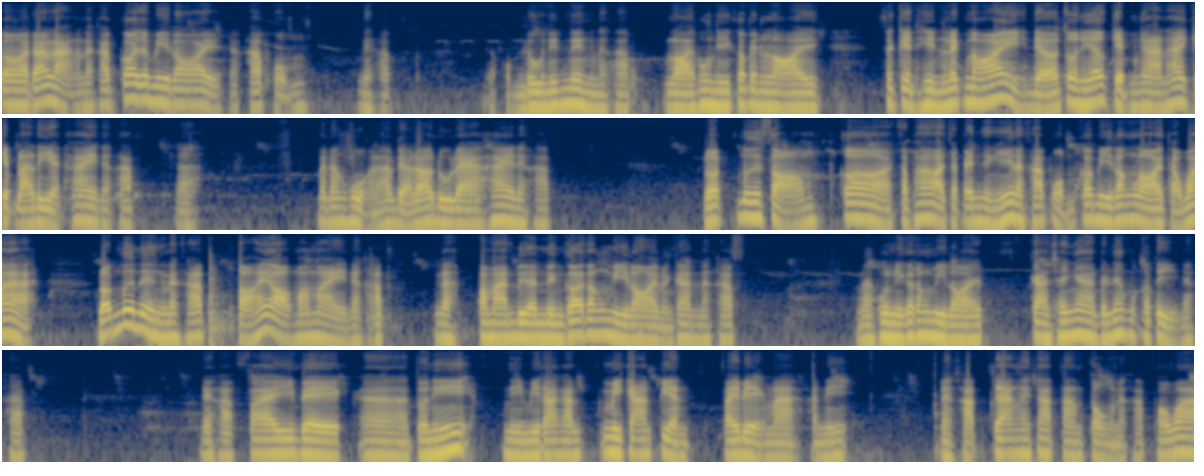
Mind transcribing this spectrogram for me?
ก็ด้านหลังนะครับ ก็จะมีรอยนะครับผมนี่ครับเดี๋ยวผมดูนิดนึงนะครับ รอยพวกนี้ก็เป็นรอยสะเก็ดหินเล็กน้อย เดี๋ยวตัวนี้เราเก็บงานให้เก็บรายละเอียดให้นะครับนะไม่ต้องห่วงนะครับ เดี๋ยวเราดูแลให้นะครับรถมือสองก็สภาพอาจจะเป็นอย่างนี้นะครับ ผมก็มีร่องรอยแต่ว่ารถมือหนึ่งนะครับ ต่อให้ออกมาใหม่นะครับนะประมาณเดือนหนึ่งก็ต้องมีรอยเหมือนกันนะครับนะพวกนี้ก็ต้องมีรอยการใช้งานเป็นเรื่องปกตินะครับ นะครับไฟเบรกอ่าตัวนี้นี่มีการมีการเปลี่ยนไฟเบรกมาคันนี้นะครับแจ้งให้ทราบตามตรงนะครับ เพราะว่า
